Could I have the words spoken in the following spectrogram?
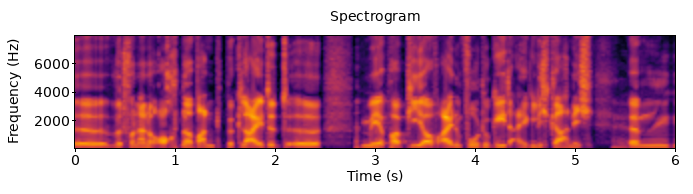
äh, wird von einer Ordnerwand begleitet. Äh, mehr Papier auf einem Foto geht eigentlich gar nicht. Ja. Ähm,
